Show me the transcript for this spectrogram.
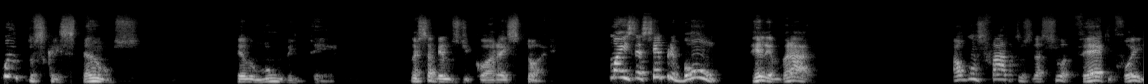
Quantos cristãos pelo mundo inteiro? Nós sabemos de cor a história. Mas é sempre bom relembrar alguns fatos da sua fé, que foi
